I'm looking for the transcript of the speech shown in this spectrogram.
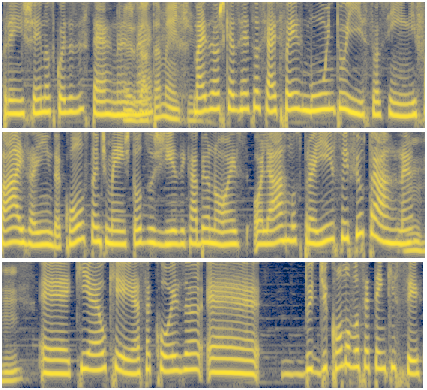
preencher nas coisas externas, né? Exatamente. Mas eu acho que as redes sociais fez muito isso, assim, e faz ainda constantemente, todos os dias, e cabe a nós olharmos para isso e filtrar, né? Uhum. É, que é o quê? Essa coisa é, do- de como você tem que ser,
